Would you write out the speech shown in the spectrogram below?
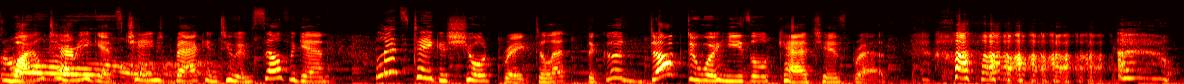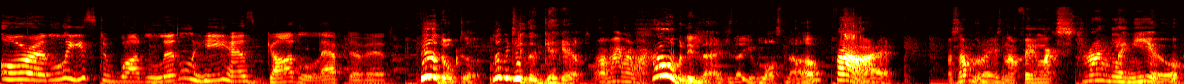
While Terry gets changed back into himself again, let's take a short break to let the good Dr. Waheezel catch his breath. or at least what little he has got left of it. here, Doctor, let me take the gig out. How many lives is that you've lost now? Five. For some reason, I'm feeling like strangling you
